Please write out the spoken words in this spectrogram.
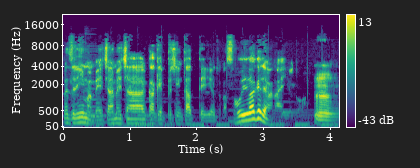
別に今めちゃめちゃ崖っぷちに立っているよとか、そういうわけではないよと。うん。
